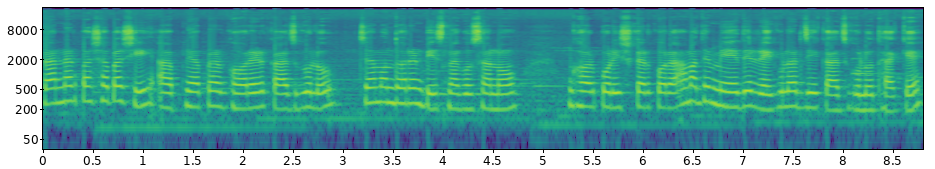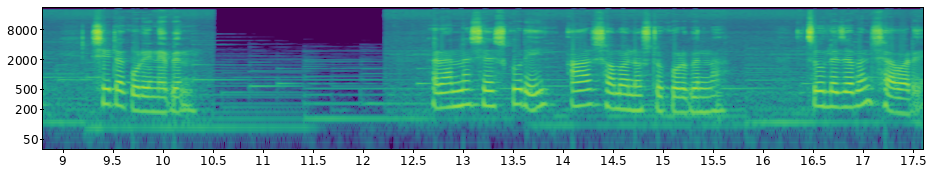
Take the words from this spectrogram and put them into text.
রান্নার পাশাপাশি আপনি আপনার ঘরের কাজগুলো, যেমন ধরেন বিছনা গোছানো ঘর পরিষ্কার করা, আমাদের মেয়েদের রেগুলার যে কাজগুলো থাকে, সেটা করে নেবেন। রান্না শেষ করেই আর সময় নষ্ট করবেন না। চলে যাবেন শাওয়ারে।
